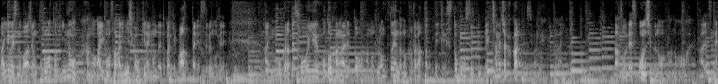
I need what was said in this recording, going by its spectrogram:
iOS のバージョンこの時のあの iPhone サファリにしか起きない問題とか結構あったりはするので、はい、僕らってそういうことを考えるとあのフロントエンドの方々ってテストコストってめちゃめちゃかかるんですよね。はい、だからそうレスポンシブのあのあれですね、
